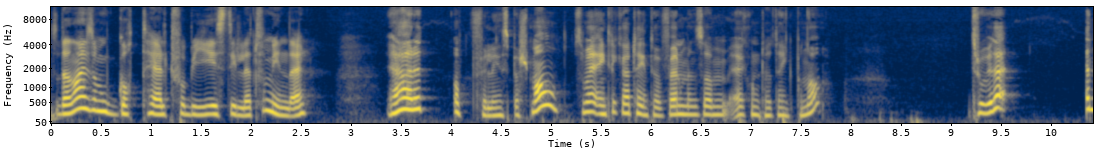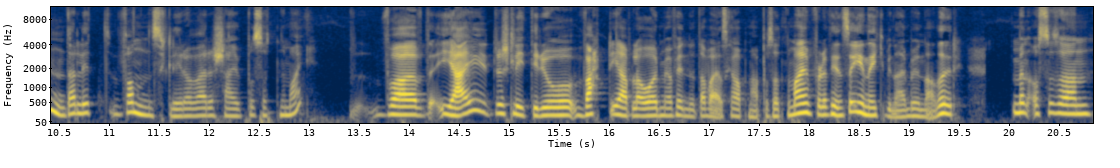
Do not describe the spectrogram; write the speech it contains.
Så den har liksom gått helt forbi i stillhet for min del. Jeg har et oppfølgingsspørsmål som jeg egentlig ikke har tenkt over før, men som jeg kommer til å tenke på nå. Tror vi det er enda litt vanskeligere å være skeiv på 17. mai? Hva, jeg sliter jo hvert jævla år med å finne ut av hva jeg skal ha på meg på 17. mai, for det finnes jo ingen ikke-binære bunader. Men også sånn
